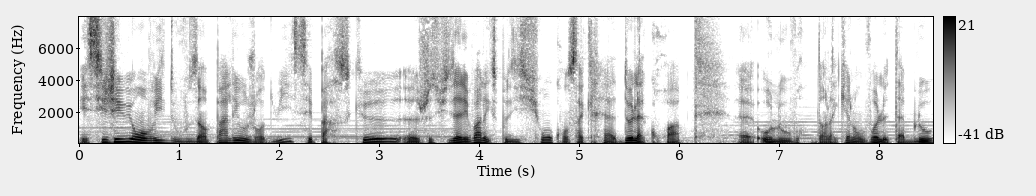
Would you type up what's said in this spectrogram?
Et si j'ai eu envie de vous en parler aujourd'hui, c'est parce que euh, je suis allé voir l'exposition consacrée à Delacroix euh, au Louvre, dans laquelle on voit le tableau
